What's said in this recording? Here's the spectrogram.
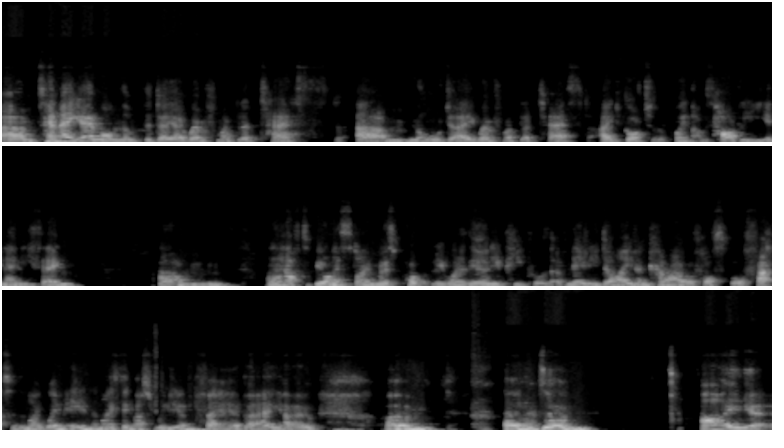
um, 10 a.m. on the, the day I went for my blood test, um, normal day, went for my blood test. I'd got to the point that I was hardly eating anything. Um, and I have to be honest, I'm most probably one of the only people that have nearly died and come out of hospital fatter than I went in. And I think that's really unfair, but hey ho. Um, and um, I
